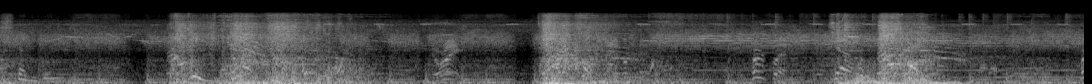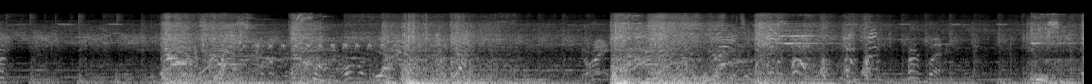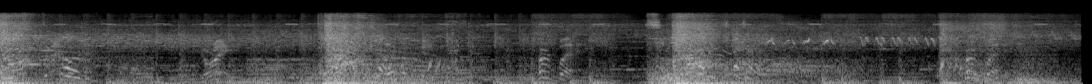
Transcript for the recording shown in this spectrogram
standing. Perfect. Perfect conquest!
